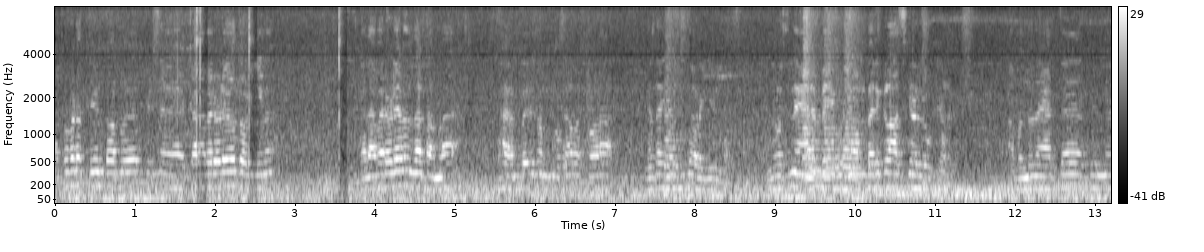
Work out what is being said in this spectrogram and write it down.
അപ്പോൾ ഇവിടെ എത്തിയിട്ട് നമ്മൾ പിന്നെ കലാപരിപാടികൾ തുടങ്ങിയത് കലാപരിപാടികൾ എന്താ നമ്മളെ പാരമ്പര്യ സമൂസ പക്കോട ഇങ്ങനത്തെ ഐറ്റംസ് തുടങ്ങിയിട്ടുണ്ട്. നേരം വൈകും. ഒമ്പത് ക്ലാസ്സിലുള്ള കുട്ടികൾ അപ്പം നേരത്തെ പിന്നെ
